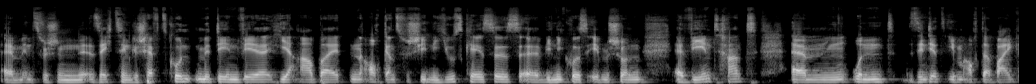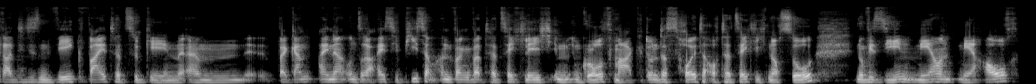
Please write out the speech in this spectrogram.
ähm, inzwischen 16 Geschäftskunden, mit denen wir hier arbeiten, auch ganz verschiedene Use Cases, äh, wie Nico es eben schon erwähnt hat. Ähm, und sind jetzt eben auch dabei, gerade diesen Weg weiterzugehen. Ähm, bei ganz, einer unserer ICPs am Anfang war tatsächlich im, im Growth Market und das heute auch tatsächlich noch so. Nur wir sehen mehr und mehr auch,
